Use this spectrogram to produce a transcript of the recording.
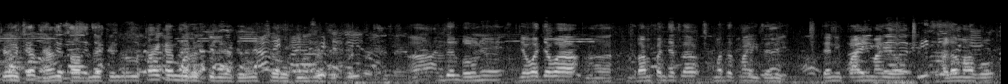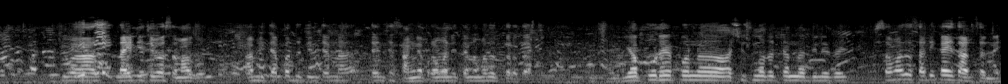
त्यांच्या ध्यान साधना केंद्राला काय काय मदत केली जाते? वृक्षारोपणासाठी अ, अंजन भाऊने जेव्हा जेव्हा ग्रामपंचायतला मदत मागितलेली त्यांनी पाणी मागो झाडं मागो किंवा लाईटीची व्यवस्था मागो आम्ही त्या पद्धतीने त्यांना त्यांच्या सांगण्याप्रमाणे त्यांना मदत करत असतो. यापुढे पण अशीच मदत त्यांना दिली जाईल? समाजासाठी काहीच अडचण नाही.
